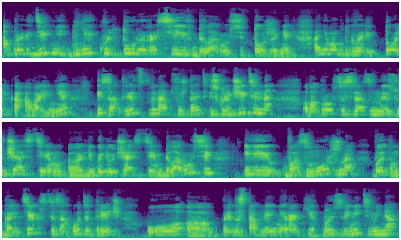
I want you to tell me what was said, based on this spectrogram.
о проведении Дней культуры России в Беларуси тоже нет. Они могут говорить только о войне и, соответственно, обсуждать исключительно вопросы, связанные с участием э, либо неучастием Беларуси. И, возможно, в этом контексте заходит речь о э, предоставлении ракет. Но, извините меня,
